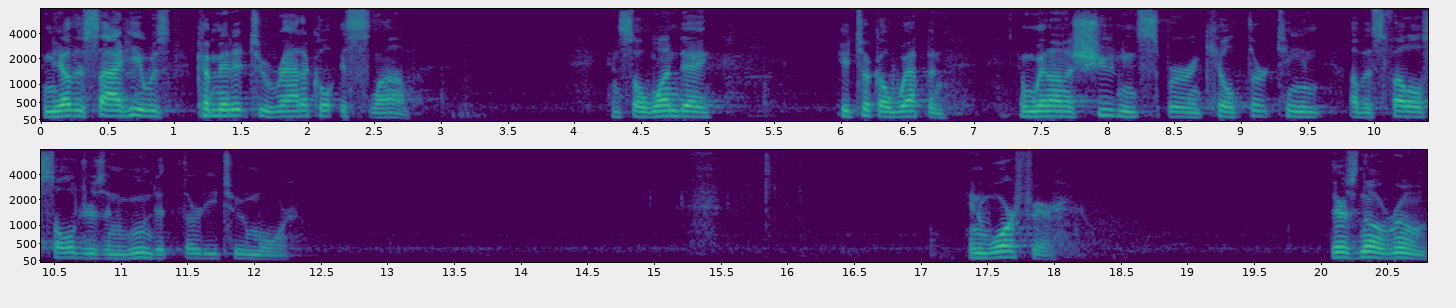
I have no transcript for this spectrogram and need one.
On the other side, he was committed to radical Islam. And so one day, he took a weapon and went on a shooting spur and killed 13 of his fellow soldiers and wounded 32 more. In warfare, there's no room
